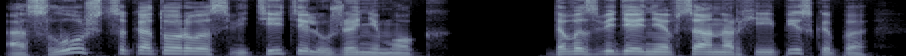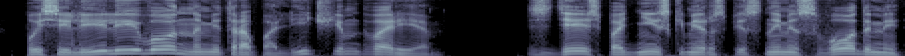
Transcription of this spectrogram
а слушаться которого святитель уже не мог. До возведения в сан архиепископа поселили его на митрополичьем дворе. Здесь, под низкими расписными сводами,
